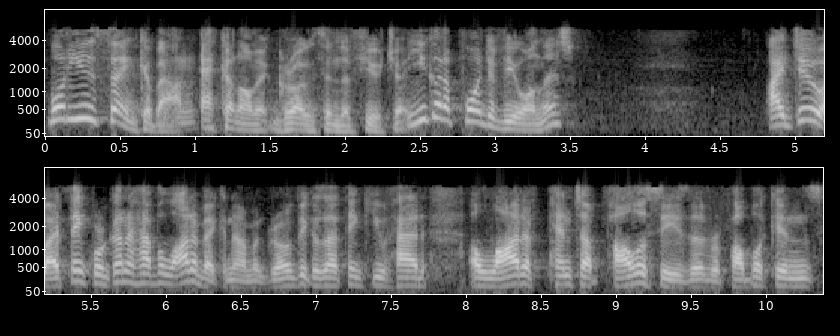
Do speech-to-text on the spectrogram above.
What do you think about mm -hmm. economic growth in the future? You got a point of view on this? I do. I think we're going to have a lot of economic growth because I think you had a lot of pent-up policies that Republicans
